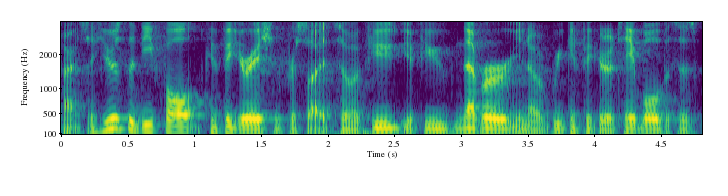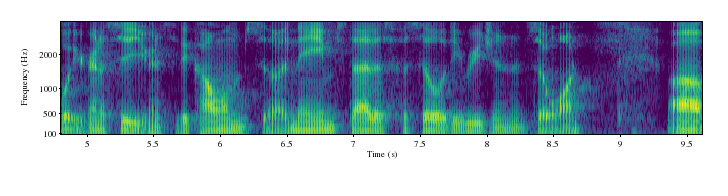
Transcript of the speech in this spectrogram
All right, so here's the default configuration for sites. So if you if you've never you know reconfigured a table, this is what you're going to see. You're going to see the columns uh, name, status, facility, region, and so on. Uh,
